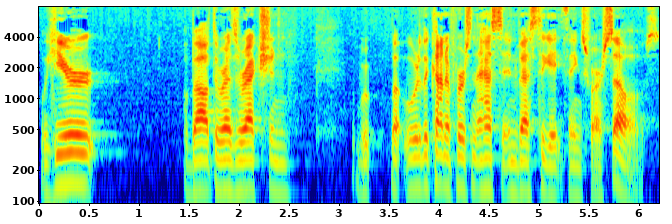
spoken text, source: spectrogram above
We hear about the resurrection, but we're the kind of person that has to investigate things for ourselves.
